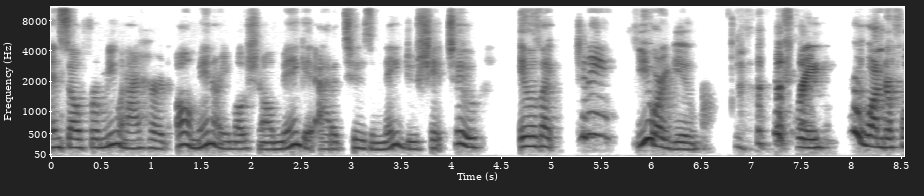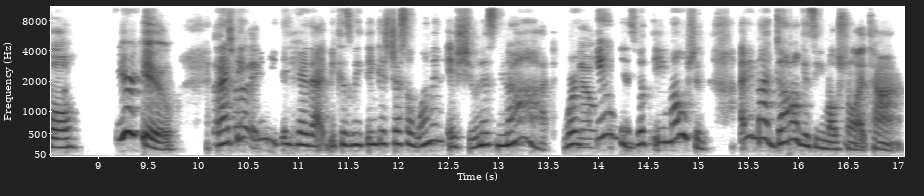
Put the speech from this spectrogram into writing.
And so for me, when I heard, oh, men are emotional, men get attitudes and they do shit too, it was like, Janine, you are you. You're free. you're wonderful. You're you. That's and I think right. we need to hear that because we think it's just a woman issue and it's not. We're No. humans with emotions. I mean, my dog is emotional at times.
